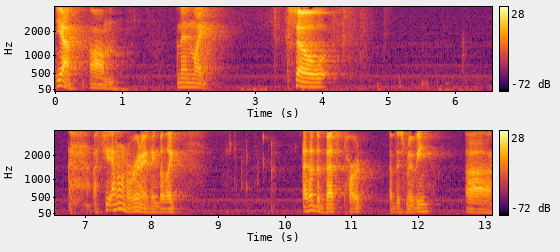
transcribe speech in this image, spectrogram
Yeah. Um, and then like, so I see. I don't want to ruin anything, but like, I thought the best part of this movie. Uh,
